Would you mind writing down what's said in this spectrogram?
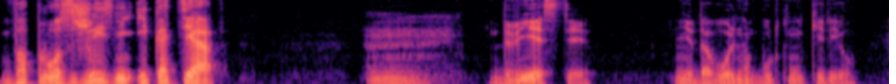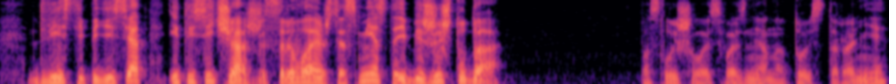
«Вопрос жизни и котят!» «Двести!» Недовольно буркнул Кирилл. «Двести пятьдесят, и ты сейчас же срываешься с места и бежишь туда!» Послышалась возня на той стороне,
